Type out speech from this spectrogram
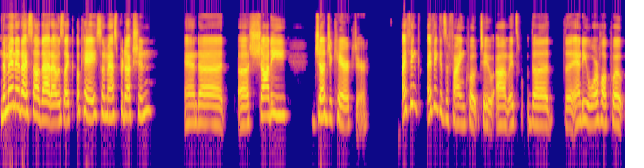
The minute I saw that, I was like, okay, so mass production and uh a shoddy judge a character. I think I think it's a fine quote too. Um it's the the Andy Warhol quote.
